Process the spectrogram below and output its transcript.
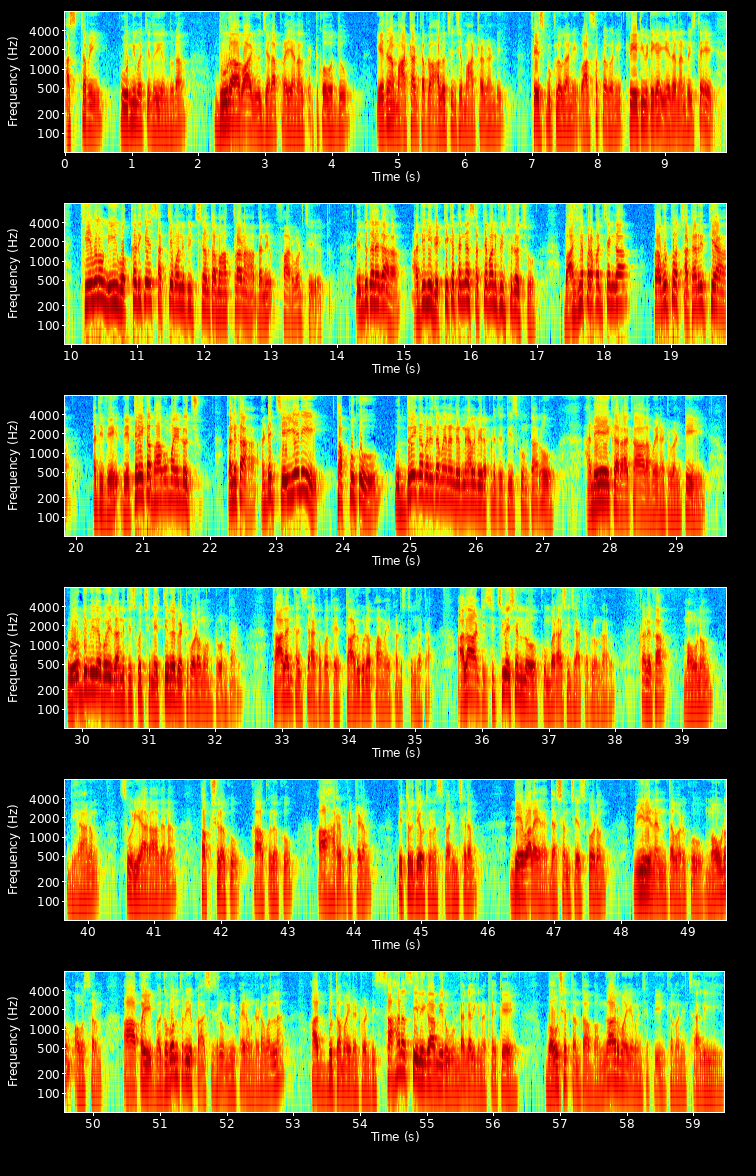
అష్టమి పూర్ణిమ తిథి ఎందున దూరావాయు జల ప్రయాణాలు పెట్టుకోవద్దు. ఏదైనా మాట్లాడేటప్పుడు ఆలోచించి మాట్లాడండి. ఫేస్బుక్లో కానీ వాట్సాప్లో కానీ క్రియేటివిటీగా ఏదైనా అనిపిస్తే కేవలం నీ ఒక్కడికే సత్యం అనిపించినంత మాత్రాన దాన్ని ఫార్వర్డ్ చేయొద్దు. ఎందుకనగా అది నీ వ్యక్తిగతంగా సత్యం అనిపించుండొచ్చు. బాహ్య ప్రపంచంగా ప్రభుత్వ చట్టరీత్యా అది వే వ్యతిరేక భావం అయి ఉండొచ్చు. కనుక అంటే చేయని తప్పుకు ఉద్రేకభరితమైన నిర్ణయాలు మీరు ఎప్పుడైతే తీసుకుంటారో అనేక రకాలమైనటువంటి రోడ్డు మీద పోయి దాన్ని తీసుకొచ్చి నెత్తి మీద పెట్టుకోవడం అంటూ ఉంటారు. కాలం కలిసి రాకపోతే తాడు కూడా పామై కడుస్తుందట. అలాంటి సిచ్యువేషన్లో కుంభరాశి జాతకులు ఉన్నారు. కనుక మౌనం ధ్యానం సూర్యారాధన పక్షులకు కాకులకు ఆహారం పెట్టడం పితృదేవతలను స్మరించడం దేవాలయ దర్శనం చేసుకోవడం వీలైనంత వరకు మౌనం అవసరం. ఆపై భగవంతుడి యొక్క ఆశీస్సులు మీ పైన ఉండడం వల్ల అద్భుతమైనటువంటి సహనశీలిగా మీరు ఉండగలిగినట్లయితే భవిష్యత్ అంతా బంగారుమయమని చెప్పి గమనించాలి.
